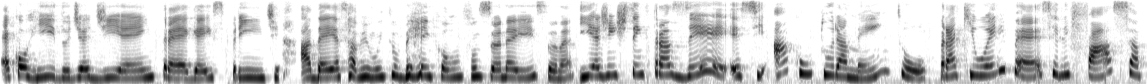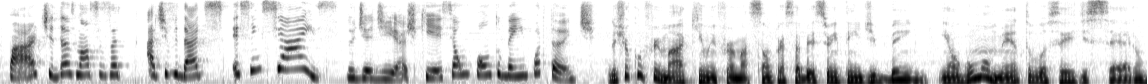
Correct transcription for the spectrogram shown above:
É corrido, dia a dia, é entrega, é sprint. A Deia sabe muito bem como funciona isso, né? E a gente tem que trazer esse aculturamento para que o NPS ele faça parte das nossas atividades essenciais do dia a dia. Acho que esse é um ponto bem importante. Deixa eu confirmar aqui uma informação para saber se eu entendi bem. Em algum momento vocês disseram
